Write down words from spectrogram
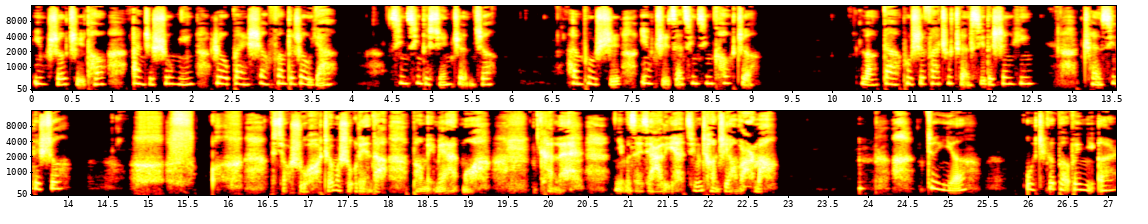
用手指头按着书明肉瓣上方的肉芽，轻轻的旋转着，还不时用指甲轻轻抠着。老大不时发出喘息的声音，喘息的说。小叔这么熟练的帮妹妹按摩，看来你们在家里经常这样玩吗？对呀，我这个宝贝女儿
